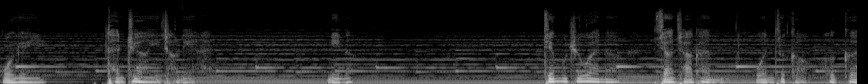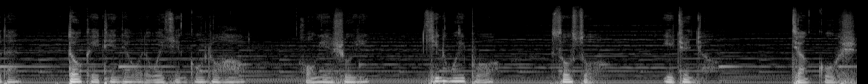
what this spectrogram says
我愿意谈这样一场恋爱，你呢？节目之外呢，想查看文字稿和歌单，都可以添加我的微信公众号“红叶书音”，新浪微博搜索“一只鸟讲故事”。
